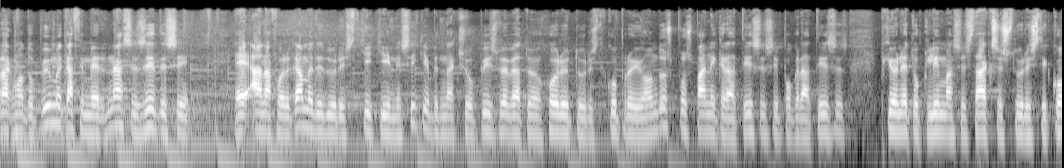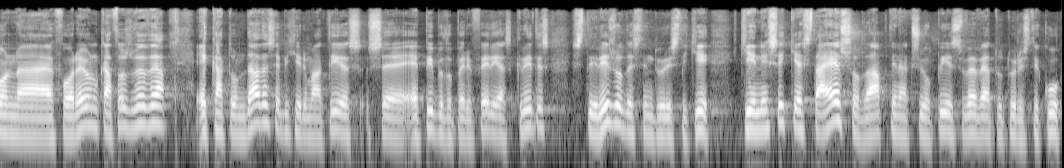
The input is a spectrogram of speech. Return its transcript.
πραγματοποιούμε καθημερινά συζήτηση ε, αναφορικά με την τουριστική κίνηση και με την αξιοποίηση βέβαια του εγχώριου τουριστικού προϊόντος, πώς πάνε οι κρατήσεις, υποκρατήσεις, ποιο είναι το κλίμα στις τάξεις τουριστικών ε, φορέων, καθώς βέβαια εκατοντάδες επιχειρηματίες σε επίπεδο περιφέρειας Κρήτης στηρίζονται στην τουριστική κίνηση και στα έσοδα από την αξιοποίηση βέβαια του τουριστικού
